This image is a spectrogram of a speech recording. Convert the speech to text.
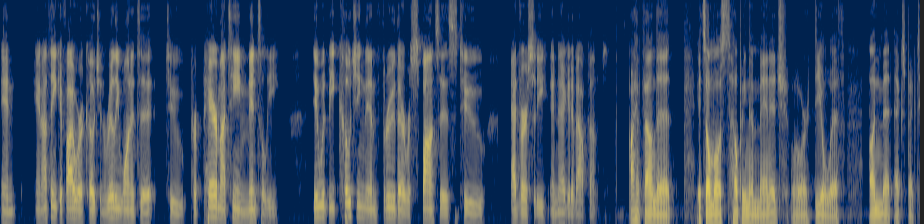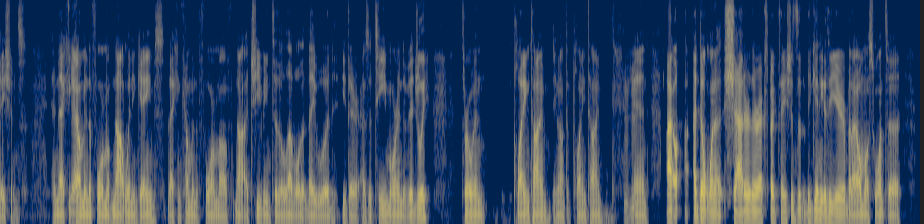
And and I think if I were a coach and really wanted to to prepare my team mentally, it would be coaching them through their responses to adversity and negative outcomes. I have found that it's almost helping them manage or deal with unmet expectations. And that can yeah. come in the form of not winning games. That can come in the form of not achieving to the level that they would either as a team or individually. Throw in playing time the amount of playing time. Mm-hmm. and i i don't want to shatter their expectations at the beginning of the year but i almost want to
